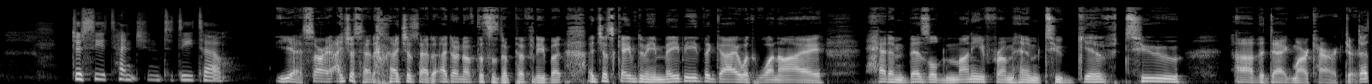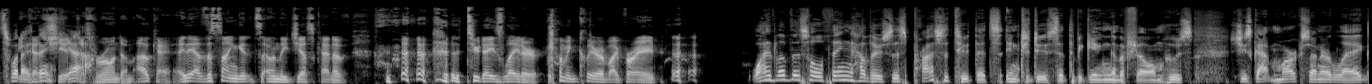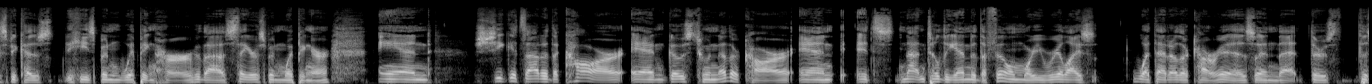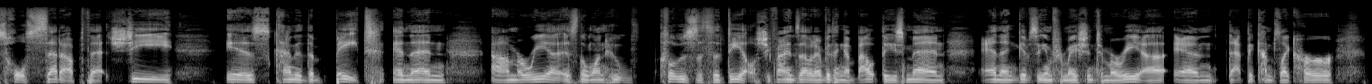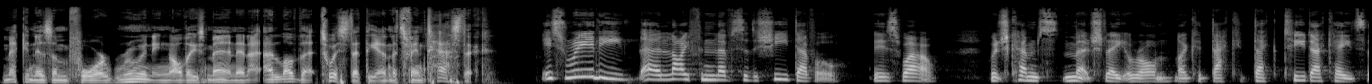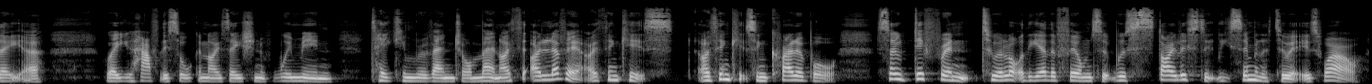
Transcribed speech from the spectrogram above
Just the attention to detail. Yeah, sorry. I just had, I just had, I don't know if this is an epiphany, but it just came to me. Maybe the guy with one eye had embezzled money from him to give to uh, the Dagmar character. That's what I because think, She had yeah. just ruined him. Okay. Yeah, this thing, it's only just kind of two days later coming clear in my brain. Well, I love this whole thing. How there's this prostitute that's introduced at the beginning of the film, who's she's got marks on her legs because he's been whipping her. Uh, Sayer's been whipping her, and she gets out of the car and goes to another car, and it's not until the end of the film where you realize what that other car is, and that there's this whole setup that she is kind of the bait, and then uh, Maria is the one who closes the deal. She finds out everything about these men and then gives the information to Maria, and that becomes like her mechanism for ruining all these men. And I, I love that twist at the end. It's fantastic. It's really uh, Life and Loves of the She Devil as well, which comes much later on, like a dec- dec- two decades later, where you have this organization of women taking revenge on men. I th- I love it. I think it's I think it's incredible. So different to a lot of the other films that was stylistically similar to it as well.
